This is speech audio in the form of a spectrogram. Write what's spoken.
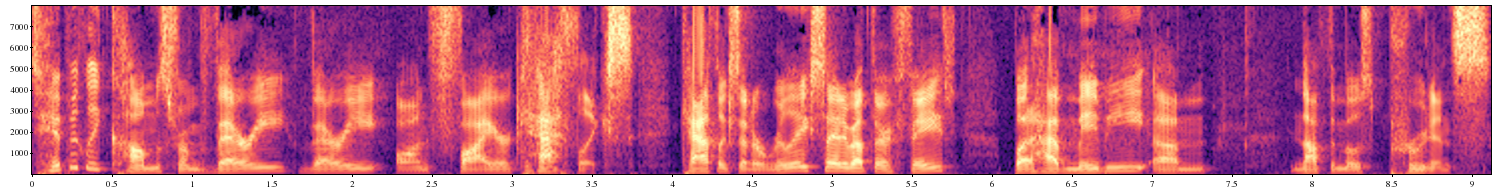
typically comes from very, very on fire Catholics. Catholics that are really excited about their faith, but have maybe um, not the most prudence.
